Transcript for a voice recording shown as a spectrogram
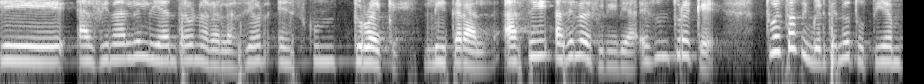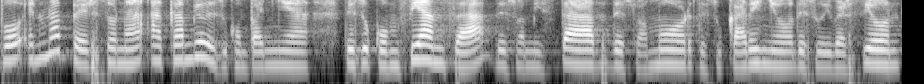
que al final del día entrar a una relación es un trueque, literal. Así, así lo definiría, es un trueque. Tú estás invirtiendo tu tiempo en una persona a cambio de su compañía, de su confianza, de su amistad, de su amor, de su cariño, de su diversión.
